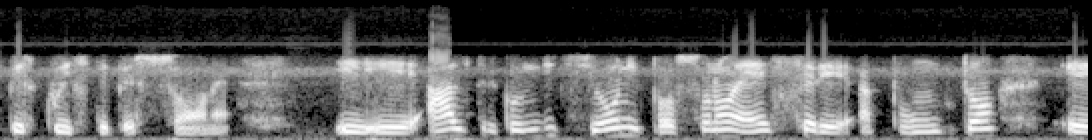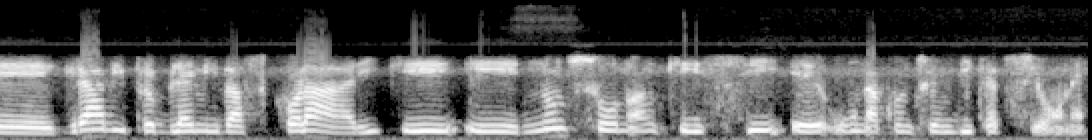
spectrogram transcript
per queste persone e altre condizioni possono essere appunto eh, gravi problemi vascolari che eh, non sono anch'essi eh, una controindicazione.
